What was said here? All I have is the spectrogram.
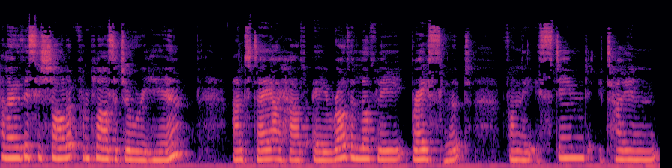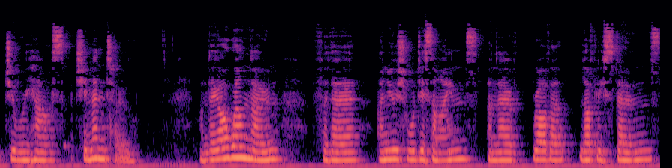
Hello, this is Charlotte from Plaza Jewellery here and today I have a rather lovely bracelet from the esteemed Italian jewellery house Chimento. And they are well known for their unusual designs and their rather lovely stones.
